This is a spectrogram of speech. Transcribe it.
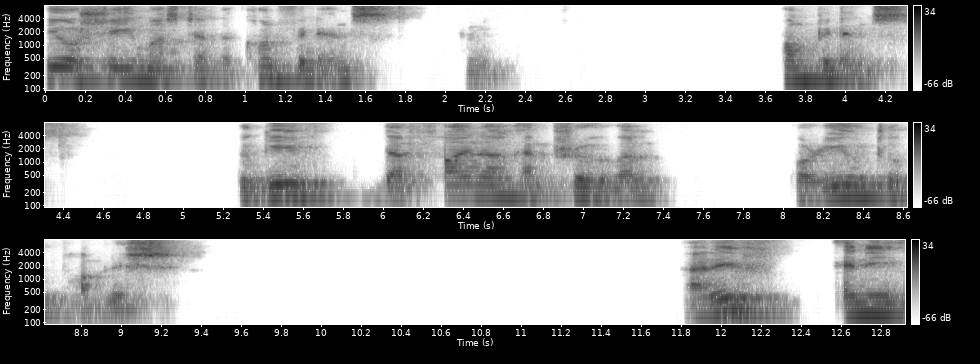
he or she must have the confidence and competence to give the final approval for you to publish. And if any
